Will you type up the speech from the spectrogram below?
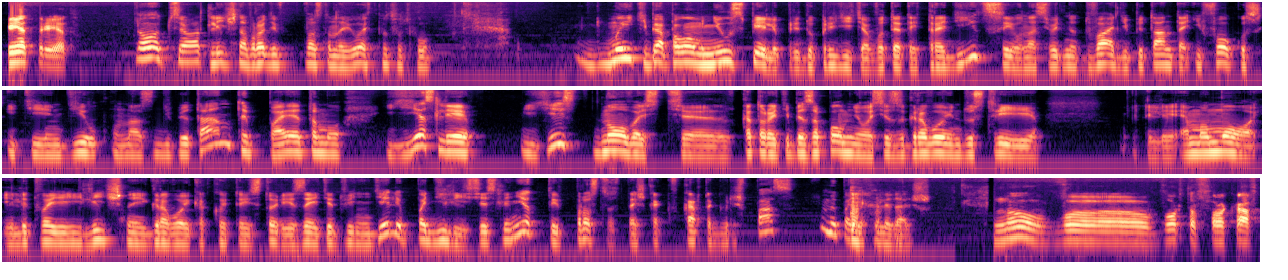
Привет, привет. О, все, отлично, вроде восстановилось. Фу -фу -фу. Мы тебя, по-моему, не успели предупредить о вот этой традиции. У нас сегодня два дебютанта, и Фокус, и TNDIL у нас дебютанты, поэтому если есть новость, э, которая тебе запомнилась из игровой индустрии, или ММО, или твоей личной игровой какой-то истории за эти две недели, поделись. Если нет, ты просто, знаешь, как в картах говоришь, пас, и мы поехали дальше. Ну, в World of Warcraft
